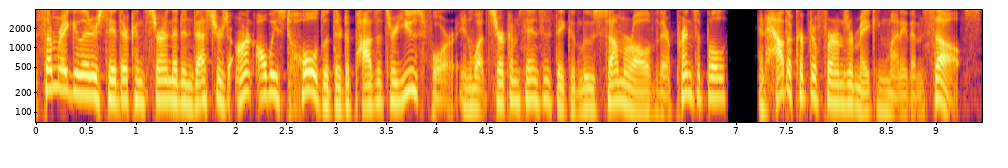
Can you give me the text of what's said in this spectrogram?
some regulators say they're concerned that investors aren't always told what their deposits are used for, in what circumstances they could lose some or all of their principal, and how the crypto firms are making money themselves.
